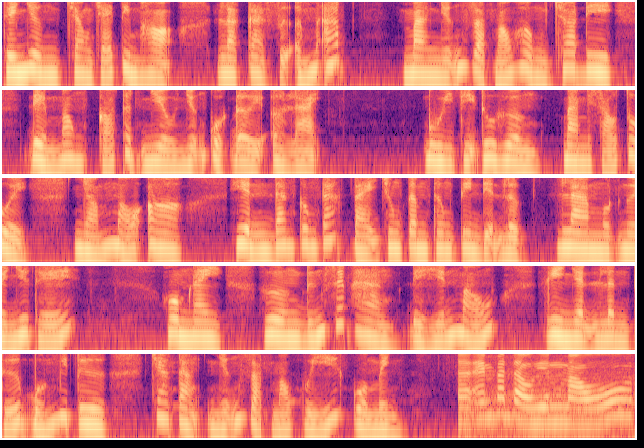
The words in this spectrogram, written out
Thế nhưng trong trái tim họ là cả sự ấm áp, mang những giọt máu hồng cho đi để mong có thật nhiều những cuộc đời ở lại. Bùi Thị Thu Hường, 36 tuổi, nhóm máu O, hiện đang công tác tại Trung tâm Thông tin Điện lực, là một người như thế. Hôm nay, Hương đứng xếp hàng để hiến máu, ghi nhận lần thứ 44, trao tặng những giọt máu quý của mình. Ờ, em bắt đầu hiến máu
